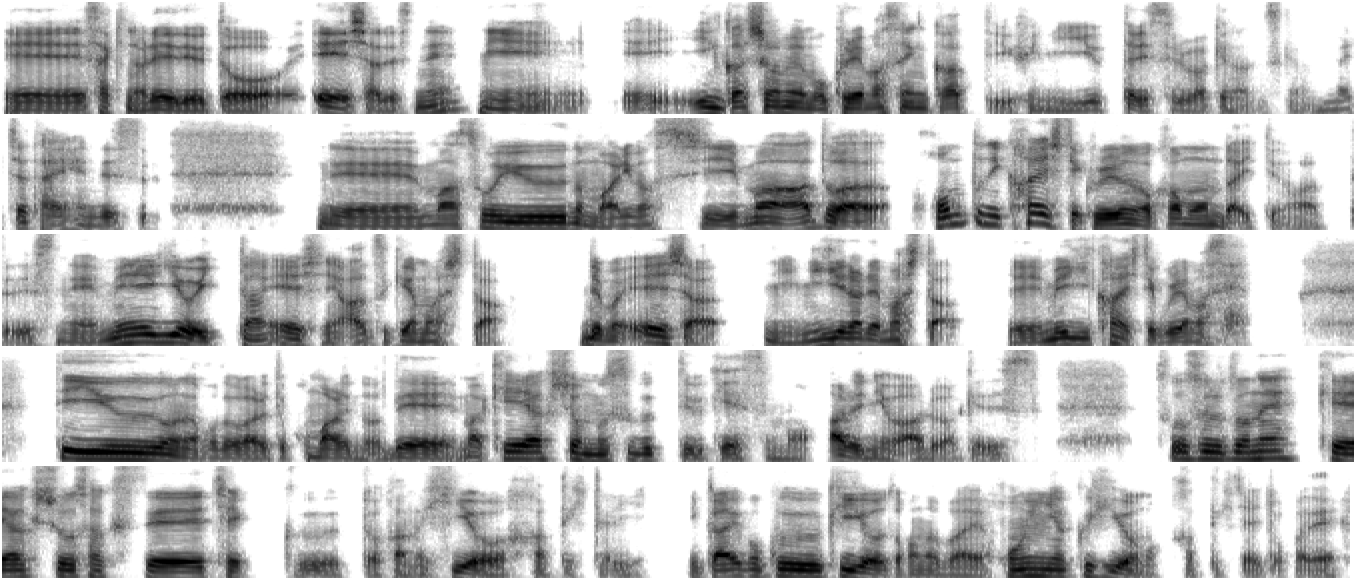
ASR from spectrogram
えー、さっきの例で言うと、A 社ですね、に、えー、印鑑証明もくれませんか？っていうふうに言ったりするわけなんですけど、めっちゃ大変です。で、まあそういうのもありますし、まああとは本当に返してくれるのか問題っていうのがあってですね、名義を一旦 A 社に預けました。でも A 社に逃げられました。えー、名義返してくれません。っていうようなことがあると困るので、まあ契約書を結ぶっていうケースもあるにはあるわけです。そうするとね、契約書作成チェックとかの費用がかかってきたり、外国企業とかの場合、翻訳費用もかかってきたりとかで、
